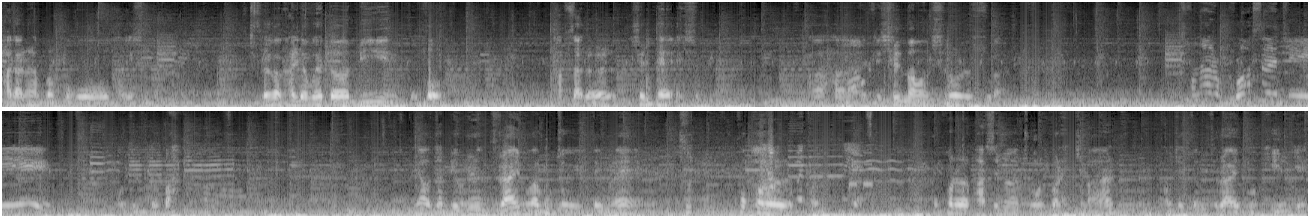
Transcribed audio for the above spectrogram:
바다를 한번 보고 가겠습니다. 저희가 가려고 했던 미인 폭포 답사를 실패했습니다. 아하, 이렇게 실망스러울 수가. 전화로 물어봤어야지. 어딜 봐. 그냥 어차피 우리는 드라이브가 목적이기 때문에 슛 포커를. 포커를 봤으면 좋을 뻔 했지만 어쨌든 드라이브 길게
